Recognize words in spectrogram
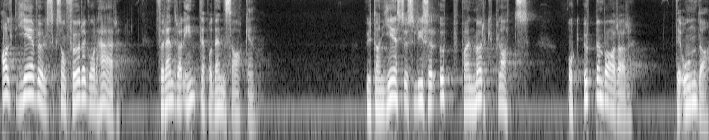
Allt djävulsk som föregår här förändrar inte på den saken utan Jesus lyser upp på en mörk plats och uppenbarar det onda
